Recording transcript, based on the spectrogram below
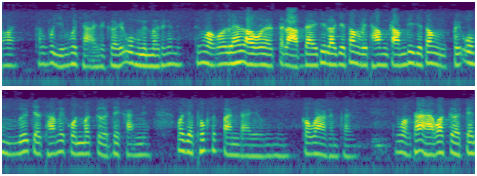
น้อย ทั้งผู้หญิงผู้ชายเคยอุ้มเงินมาทั้งนั้นถึงบอกว่าแล้วเราตราบใดที่เราจะต้องไปทำกรรมที่จะต้องไปอุ้ม หรือจะทำให้คนมาเกิดในคันเนี่ย ว่าจะทุกข์สักปานใดอย่างนี้ก็ว่ากันไป ถึงบอกถ้าหากว่าเกิดเป็น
